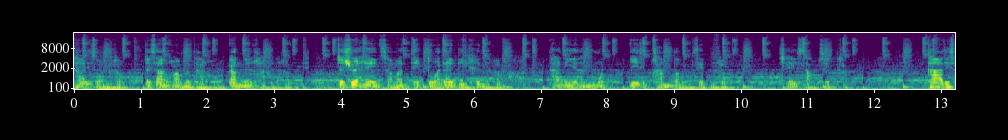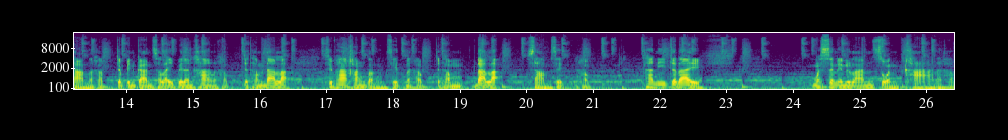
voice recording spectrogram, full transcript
ท่าที่2นะครับ จะสร้างความทนทานของกล้ามเนื้อขานะครับ จะช่วยให้สามารถเทคตัวได้ดีขึ้นนะครับ ท่านี้จะทำทั้งหมด 20 ครั้งต่อ1เซตนะครับ ใช้ 3 เซตครับ ท่าที่ 3 นะครับ จะเป็นการสไลด์ไปด้านข้างนะครับ จะทำด้านละ 15 ครั้งต่อ1เซตนะครับ จะทำด้านละ 3 เซตครับ ท่านี้จะได้มัสเซนเอนดูรันส่วนขานะครับ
